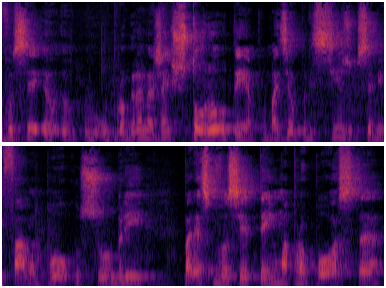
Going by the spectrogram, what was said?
Você, eu, eu, o programa já estourou o tempo, mas eu preciso que você me fale um pouco sobre. Parece que você tem uma proposta,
